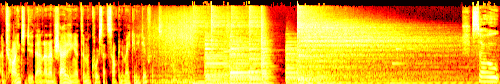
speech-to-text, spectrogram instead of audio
I'm trying to do that, and I'm shouting at them. Of course, that's not going to make any difference. So,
